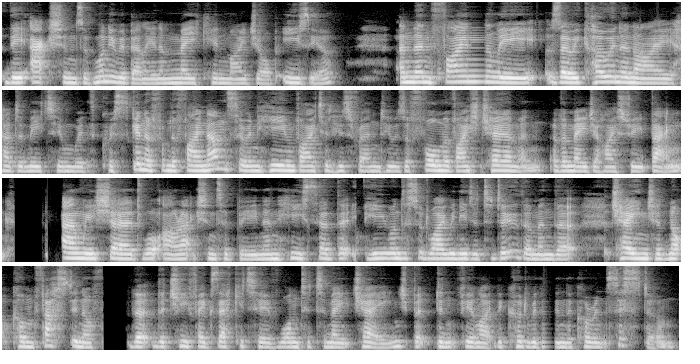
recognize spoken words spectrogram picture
The actions of Money Rebellion are making my job easier. And then finally, Zoe Cohen and I had a meeting with Chris Skinner from the Finanser, and he invited his friend, who was a former vice chairman of a major high street bank, and we shared what our actions had been and he said that he understood why we needed to do them and that change had not come fast enough that the chief executive wanted to make change but didn't feel like they could within the current system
